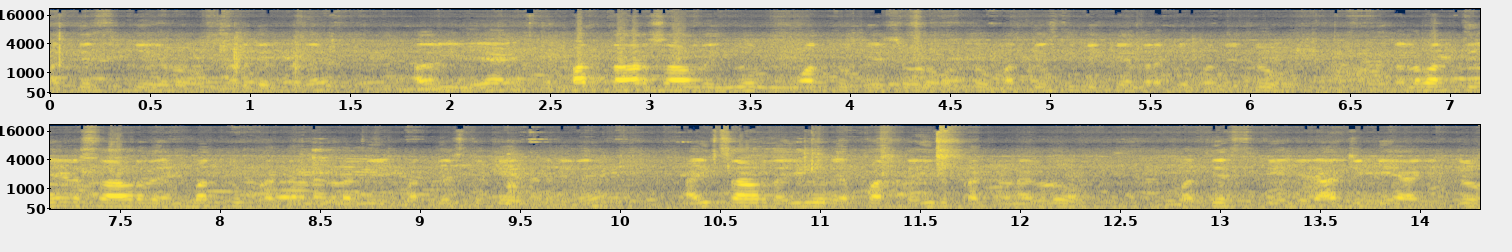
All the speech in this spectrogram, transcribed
ಮಧ್ಯಸ್ಥಿಕೆಗಳು ನಡೆದಿರ್ತದೆ. ಅದರಲ್ಲಿ ಇಪ್ಪತ್ತಾರು ಸಾವಿರದ ಇನ್ನೂರ ಮೂವತ್ತು ಕೇಸುಗಳು ಒಟ್ಟು ಮಧ್ಯಸ್ಥಿಕೆ ಕೇಂದ್ರಕ್ಕೆ ಬಂದಿದ್ದು, ನಲವತ್ತೇಳು ಸಾವಿರದ ಎಂಬತ್ತು ಪ್ರಕರಣಗಳಲ್ಲಿ ಮಧ್ಯಸ್ಥಿಕೆ ನಡೆದಿದೆ. ಐದು ಸಾವಿರದ ಐನೂರ ಎಪ್ಪತ್ತೈದು ಪ್ರಕರಣಗಳು ಮಧ್ಯಸ್ಥಿಕೆಯಲ್ಲಿ ರಾಜಕೀಯ ಆಗಿದ್ದು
